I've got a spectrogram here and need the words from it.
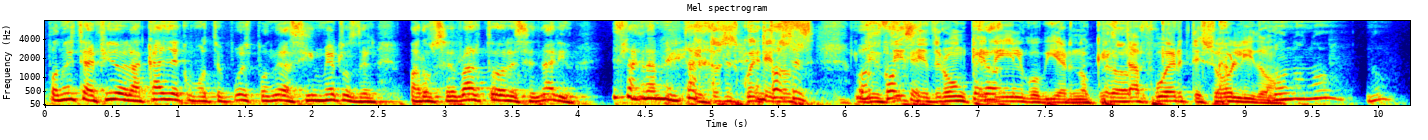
ponerte al filo de la calle como te puedes poner a 100 metros del, para observar todo el escenario. Es la gran ventaja. Entonces cuéntenos Entonces, desde ese dron que ve el gobierno, que está fuerte, sólido. No, no, no, no.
